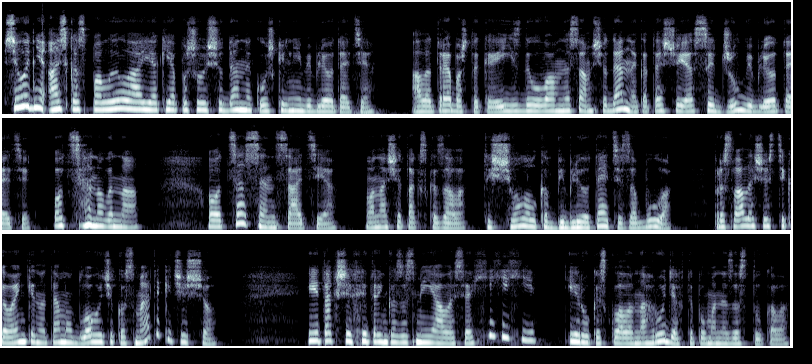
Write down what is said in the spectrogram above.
Сьогодні Аська спалила, як я пишу щоденнику у шкільній бібліотеці. Але треба ж таки, її здивував не сам щоденник, а те, що я сиджу в бібліотеці. Оце новина. Оце сенсація. Вона ще так сказала: Ти що, лолка, в бібліотеці забула? Прислали щось цікавеньке на тему блогу чи косметики, чи що? І так ще хитренько засміялася хі-хі-хі, і руки склала на грудях, типу мене застукала.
